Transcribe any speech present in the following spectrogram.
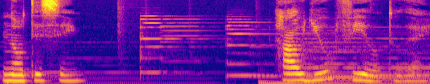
noticing how you feel today.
